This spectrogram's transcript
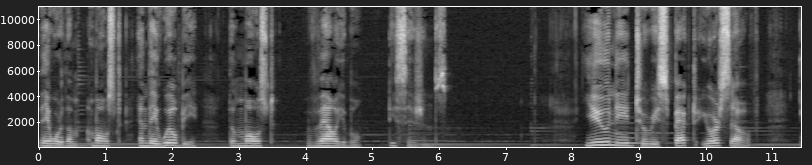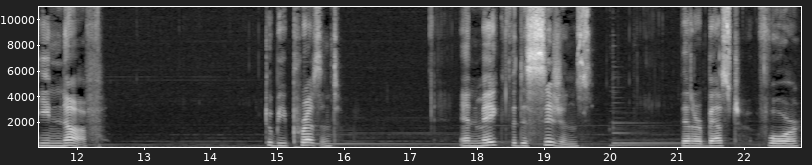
they were the most, and they will be, the most valuable decisions. You need to respect yourself enough to be present and make the decisions that are best for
